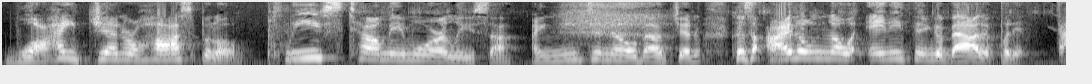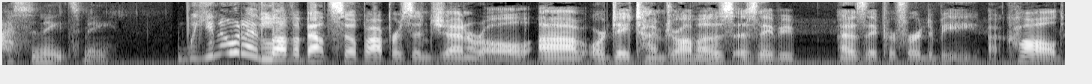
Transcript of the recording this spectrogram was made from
Why General Hospital? Please tell me more, Lisa. I need to know about General because I don't know anything about it, but it fascinates me. Well, you know what I love about soap operas in general, uh, or daytime dramas, as they be as they prefer to be uh, called,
